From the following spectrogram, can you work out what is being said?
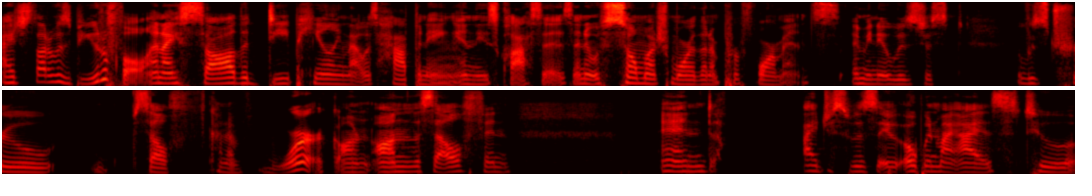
I just thought it was beautiful. And I saw the deep healing that was happening in these classes. And it was so much more than a performance. I mean, it was just, it was true self kind of work on on the self and and I just was it opened my eyes to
